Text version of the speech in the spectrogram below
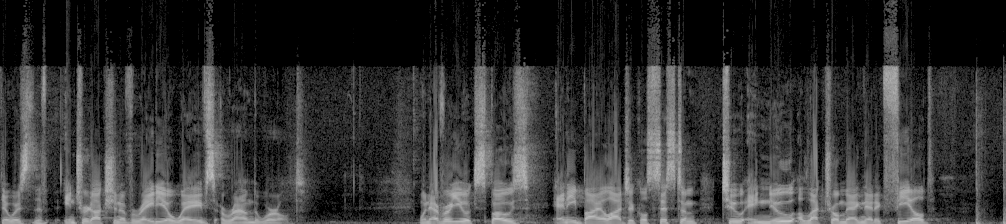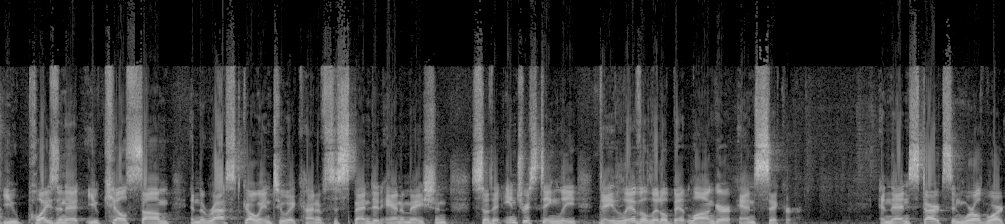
there was the introduction of radio waves around the world. Whenever you expose any biological system to a new electromagnetic field, you poison it, you kill some, and the rest go into a kind of suspended animation so that interestingly, they live a little bit longer and sicker and then starts in World War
